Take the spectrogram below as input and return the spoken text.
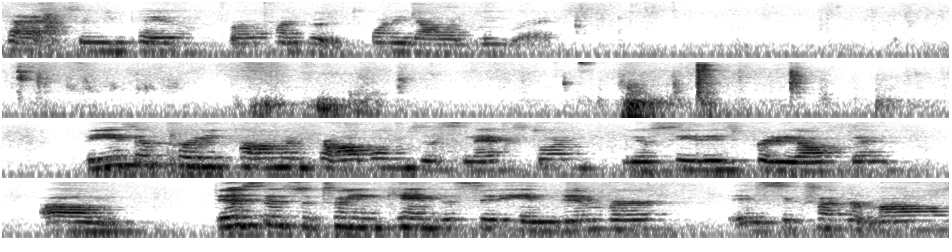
tax when you pay for a $120 Blu-ray. Pretty common problems, this next one, you'll see these pretty often. Um, distance between Kansas City and Denver is six hundred miles.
